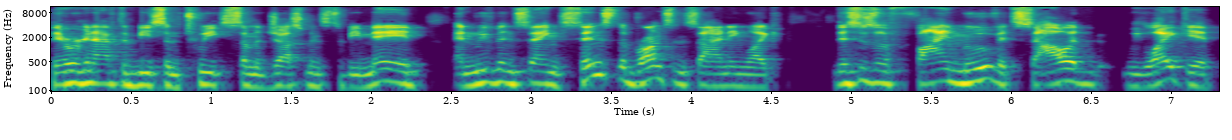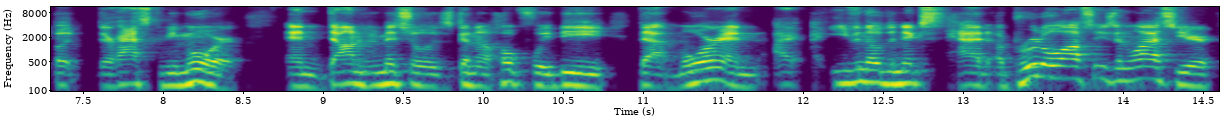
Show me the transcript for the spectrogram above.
They were going to have to be some tweaks, some adjustments to be made. And we've been saying since the Brunson signing, like, this is a fine move. It's solid. We like it, but there has to be more. And Donovan Mitchell is going to hopefully be that more. And I, even though the Knicks had a brutal offseason last year,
